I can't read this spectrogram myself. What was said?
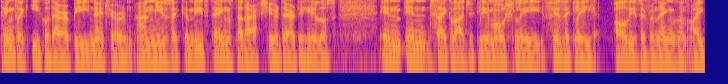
things like ecotherapy, nature, and, and music, and these things that actually are there to heal us in in psychologically, emotionally, physically, all these different things. And I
